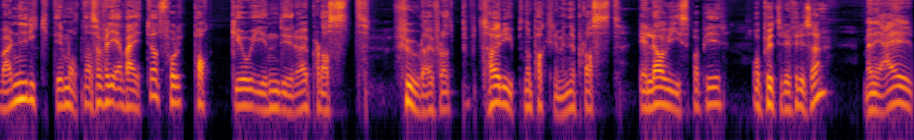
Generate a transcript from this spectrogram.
Hva er den riktige måten? Altså, for jeg veit jo at folk pakker jo inn dyra i plast, fugla i plast, tar rypene og pakker dem inn i plast, eller avispapir, og putter i fryseren. Men jeg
